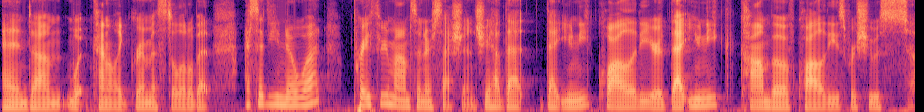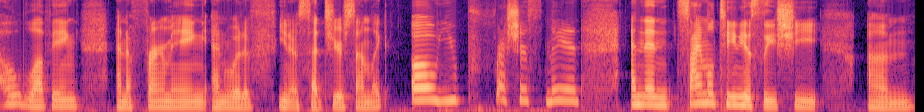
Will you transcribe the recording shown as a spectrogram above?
and um, what kind of like grimaced a little bit. I said, "You know what? Pray through mom's intercession. She had that that unique quality or that unique combo of qualities where she was so loving and affirming, and would have you know said to your son like." Oh, you precious man. And then simultaneously, she um,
